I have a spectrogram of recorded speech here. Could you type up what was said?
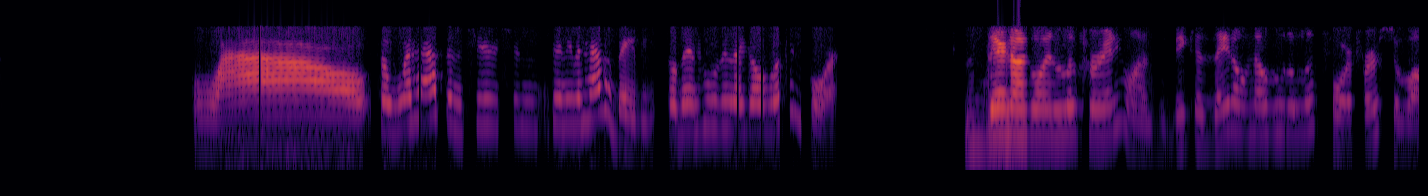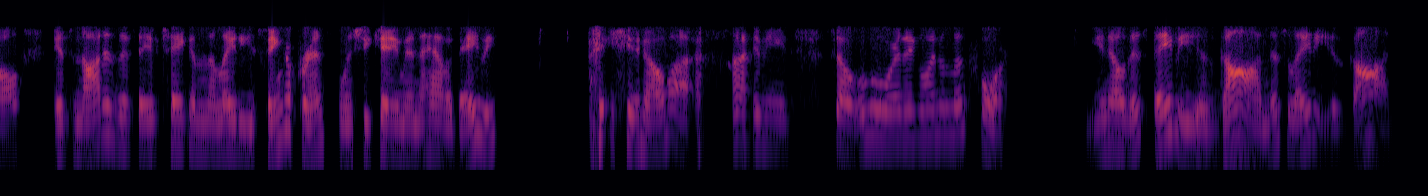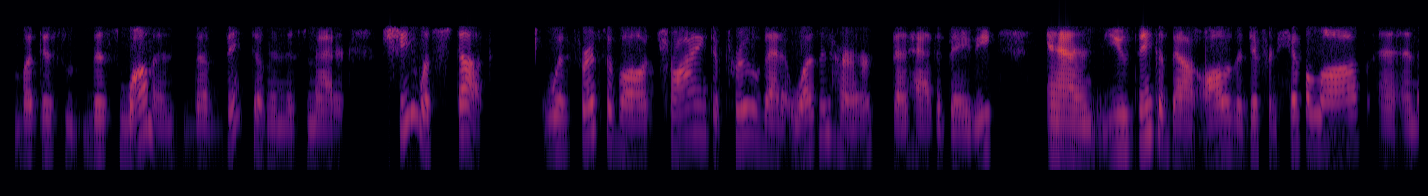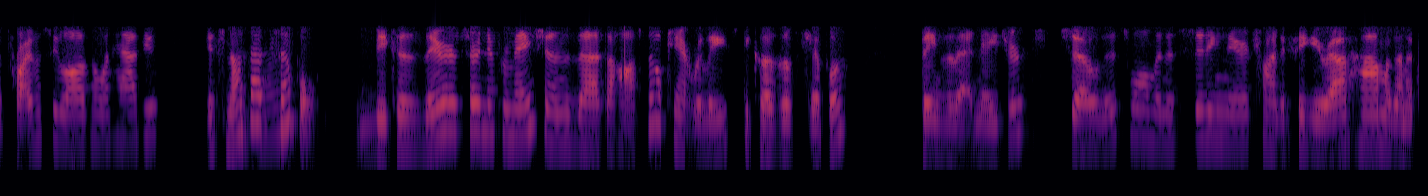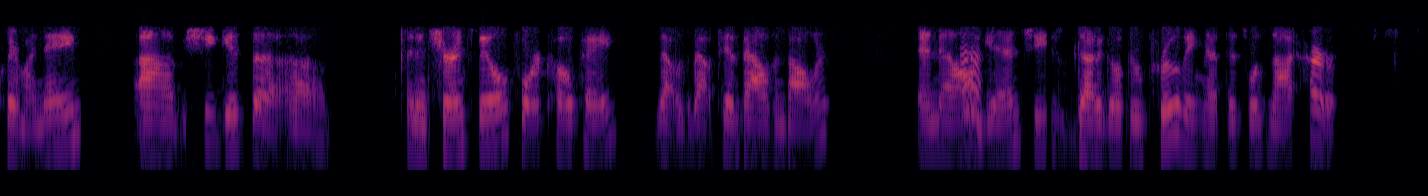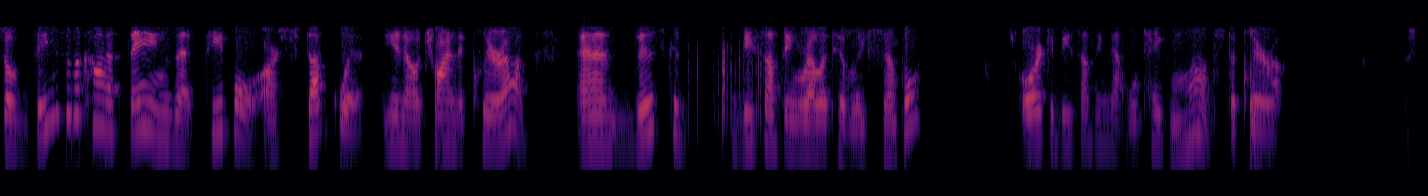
Wow. So what happened? She she didn't even have a baby. So then who do they go looking for? They're not going to look for anyone because they don't know who to look for. First of all, it's not as if they've taken the lady's fingerprints when she came in to have a baby. you know, I, I mean, so who are they going to look for? You know, this baby is gone. This lady is gone. But this this woman, the victim in this matter, she was stuck with first of all trying to prove that it wasn't her that had the baby and you think about all of the different HIPAA laws and, and the privacy laws and what have you, it's not mm-hmm. that simple because there are certain information that the hospital can't release because of HIPAA, things of that nature. So this woman is sitting there trying to figure out how am I going to clear my name. Um, she gets a, a an insurance bill for a copay that was about ten thousand dollars and now again, she's got to go through proving that this was not her. So these are the kind of things that people are stuck with, you know, trying to clear up. And this could be something relatively simple, or it could be something that will take months to clear up.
